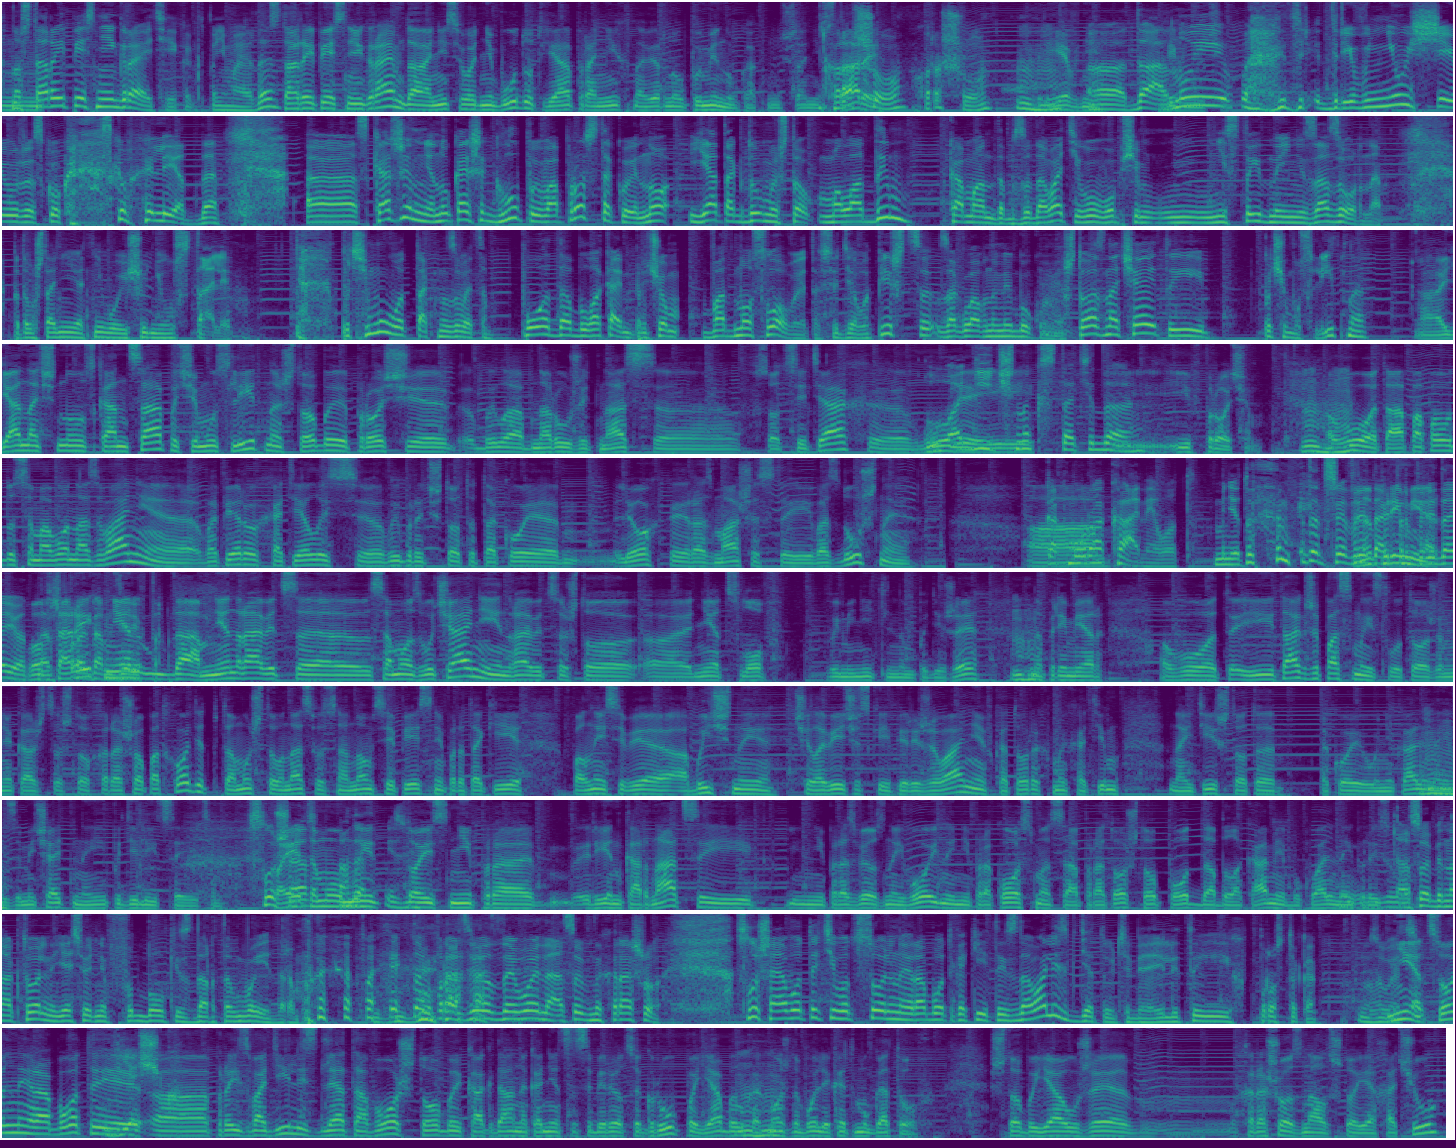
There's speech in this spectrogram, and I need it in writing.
Но старые песни играете, я как понимаю, да? Старые песни играем, да, они сегодня будут, я про них, наверное, упомяну как-нибудь, что они старые. Хорошо, хорошо. Древние. А, да, ну и дре- древнющие уже сколько, сколько лет, да. А, скажи мне, ну, конечно, глупый вопрос такой, но я так думаю, что молодым командам задавать его, в общем, не стыдно и не зазорно, потому что они от него еще не устали. Почему вот так называется? Под облаками. Причем в одно слово это все дело пишется заглавными буквами. Что означает и почему слитно? А, Я начну с конца. Почему слитно? Чтобы проще было обнаружить нас э, в соцсетях, э, в Логично, и, кстати, да. и, и в прочем. Мгм. Вот. А по поводу самого названия, во-первых, хотелось э, выбрать что-то такое легкое, размашистое и воздушное. Как А, Мураками, вот. Мне тут шеф-редактор Например. передает, Во-вторых, мне, да, мне нравится само звучание, и нравится, что э, нет слов в именительном падеже, например. Вот. И также по смыслу тоже, мне кажется, что хорошо подходит, потому что у нас в основном все песни про такие вполне себе обычные человеческие переживания, в которых мы хотим найти что-то такое уникальное и замечательное и поделиться этим. Слушай, а- Поэтому а, да, мы, извини. то есть не про реинкарнации, не про Звездные войны, не про космос, а про то, что под облаками буквально и происходит. Особенно актуально, я сегодня в футболке с Дартом Вейдером. Поэтому про «Звездные войны» особенно хорошо. Слушай, а вот эти вот сольные работы какие-то издавались где-то у тебя? Или ты их просто как называется? Нет, сольные работы а, производились для того, чтобы, когда наконец-то соберется группа, я был как Мгм. можно более к этому готов. Чтобы я уже хорошо знал, что я хочу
